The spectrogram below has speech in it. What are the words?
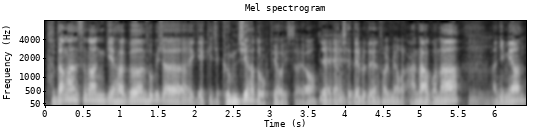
부당한 승환 계약은 소비자에게 이제 금지하도록 되어 있어요. 예. 그러니까 제대로 된 설명을 안 하거나 음. 아니면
